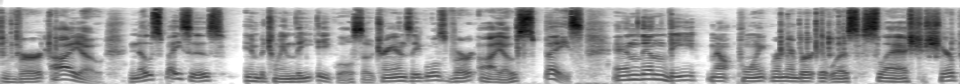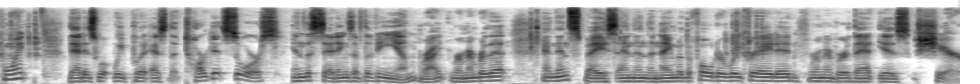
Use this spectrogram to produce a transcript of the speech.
virt IO. No spaces in between the equals. So trans equals virt IO space. And then the mount point, remember it was slash SharePoint. That is what we put as the target source in the settings of the VM, right? Remember that? And then space, and then the name of the folder we created, remember that is share.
